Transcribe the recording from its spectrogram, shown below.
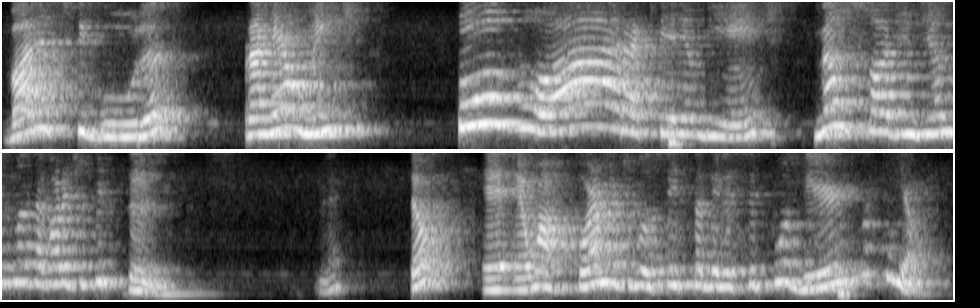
várias figuras, para realmente povoar aquele ambiente, não só de indianos, mas agora de britânicos. Né? Então, é, é uma forma de você estabelecer poder material.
